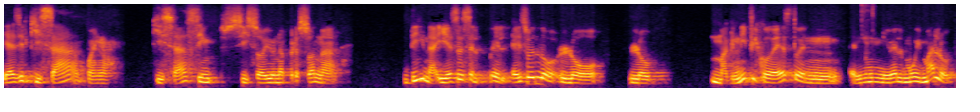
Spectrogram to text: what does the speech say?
Y a decir, quizá, bueno, quizás sí, soy una persona digna. Y ese es el, eso es lo, lo, lo magnífico de esto en, un nivel muy malo,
